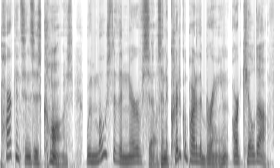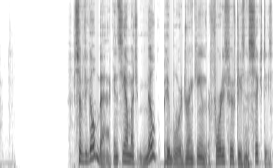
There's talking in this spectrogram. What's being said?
Parkinson's is caused when most of the nerve cells in a critical part of the brain are killed off. So if you go back and see how much milk people were drinking in their 40s, 50s, and 60s,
